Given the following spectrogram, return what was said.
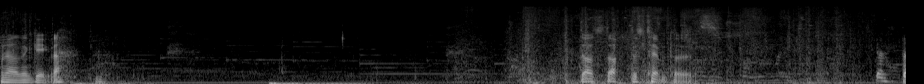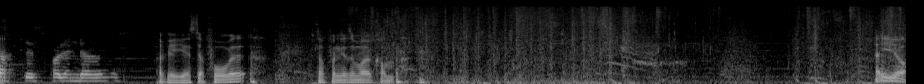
Und da sind Gegner. Das Dach des Tempels. Das Dach des Holländers. Okay, hier ist der Vogel. Ich glaube, von hier sind wir gekommen. Hey, yo.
